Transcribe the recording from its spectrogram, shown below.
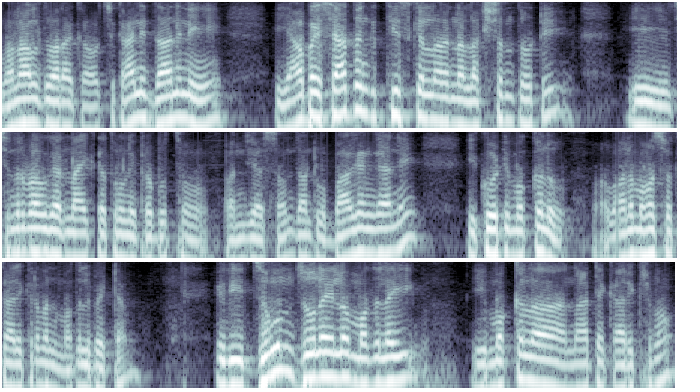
వనాల ద్వారా కావచ్చు. కానీ దానిని యాభై శాతంకి తీసుకెళ్ళాలన్న లక్ష్యంతో ఈ చంద్రబాబు గారి నాయకత్వంలో ఈ ప్రభుత్వం పనిచేస్తాం. దాంట్లో భాగంగానే ఈ కోటి మొక్కలు వన మహోత్సవ కార్యక్రమాన్ని మొదలుపెట్టాం. ఇది జూన్ జూలైలో మొదలై ఈ మొక్కల నాటే కార్యక్రమం.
